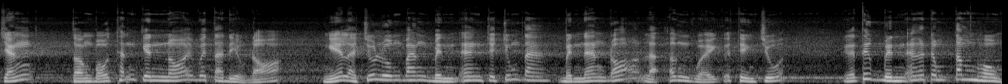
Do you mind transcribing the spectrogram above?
chắn toàn bộ Thánh Kinh nói với ta điều đó. Nghĩa là Chúa luôn ban bình an cho chúng ta. Bình an đó là ân huệ của Thiên Chúa. Cái thứ bình an ở trong tâm hồn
